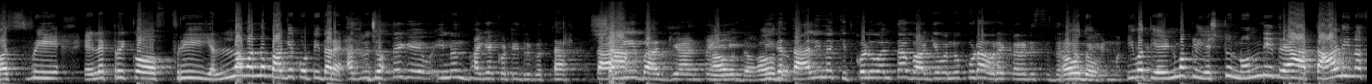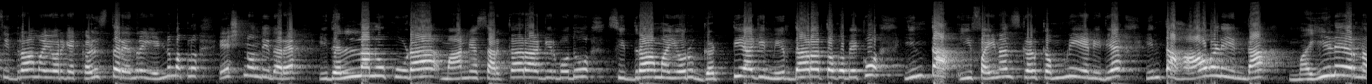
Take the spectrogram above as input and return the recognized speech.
ಬಸ್ ಫ್ರೀ ಎಲೆಕ್ಟ್ರಿಕ್ ಫ್ರೀ ಎಲ್ಲವನ್ನು ಭಾಗ್ಯ ಕೊಟ್ಟಿದ್ದಾರೆ. ಅದ್ರ ಜೊತೆಗೆ ಇನ್ನೊಂದು ಭಾಗ್ಯ ಕೊಟ್ಟಿದ್ರು ಗೊತ್ತಾ? ತಾಲಿ ಭಾಗ್ಯ ಅಂತ ಈಗ ತಾಲಿನ ಕಿತ್ಕೊಳ್ಳುವಂತ ಭಾಗ್ಯವನ್ನು ಕೂಡ ಅವರೇ ಕರುಣಿಸಿದ್ದಾರೆ ಹೌದು. ಇವತ್ತು ಹೆಣ್ಮಕ್ಳು ಎಷ್ಟು ನೊಂದಿದ್ರೆ ಆ ತಾಳಿನ ಸಿದ್ದರಾಮಯ್ಯ ಅವರಿಗೆ ಕಳಿಸ್ತಾರೆ ಅಂದ್ರೆ ಹೆಣ್ಣು ಮಕ್ಕಳು ಎಷ್ಟು ನೊಂದಿದ್ದಾರೆ? ಇದೆಲ್ಲನೂ ಕೂಡ ಮಾನ್ಯ ಸರ್ಕಾರ ಆಗಿರ್ಬೋದು, ಸಿದ್ದರಾಮಯ್ಯ ಅವರು ಗಟ್ಟಿಯಾಗಿ ನಿರ್ಧಾರ ತಗೋಬೇಕು. ಇಂಥ ಈ ಫೈನಾನ್ಸ್ಗಳ ಕಂಪ್ನಿ ಏನಿದೆ, ಇಂಥ ಹಾವಳಿಯಿಂದ ಮಹಿಳೆಯರನ್ನ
